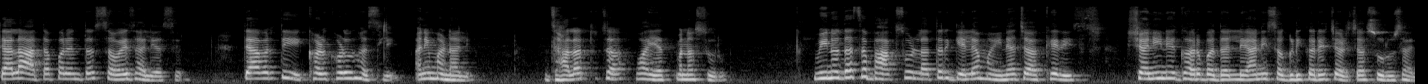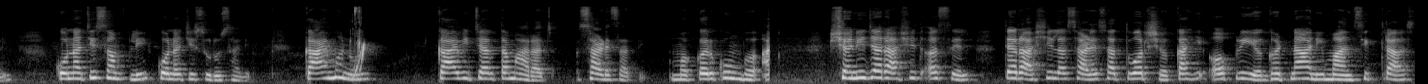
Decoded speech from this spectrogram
त्याला आतापर्यंत सवय झाली असेल. त्यावरती खडखडून हसली आणि म्हणाली झाला तुझा वाह्यातपणा सुरू. विनोदाचा भाग सोडला तर गेल्या महिन्याच्या अखेरीस शनीने घर बदलले आणि सगळीकडे चर्चा सुरू झाली. कोणाची संपली कोणाची सुरू झाली. काय म्हणून? काय विचारता महाराज? साडेसाती. मकर कुंभ शनी ज्या राशीत असेल त्या राशीला साडेसात वर्ष काही अप्रिय घटना आणि मानसिक त्रास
